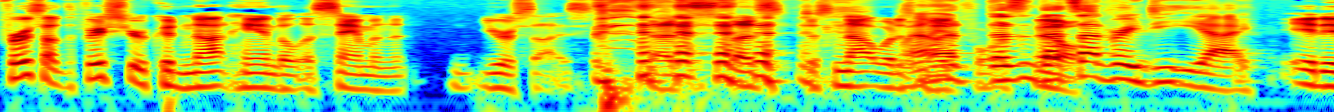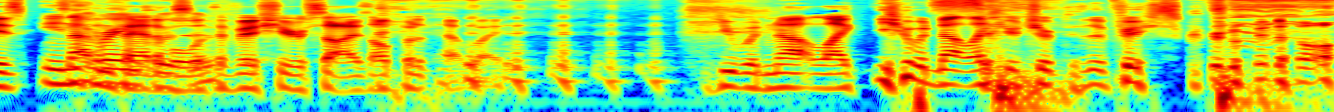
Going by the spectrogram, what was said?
first off, the fish screw could not handle a salmon that, your size. That's that's just not what it's Well, made for. doesn't. That's all. not very DEI. It is very incompatible with a fish your size. I'll put it that way. you would not like you would not like your trip to the fish screw at all.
